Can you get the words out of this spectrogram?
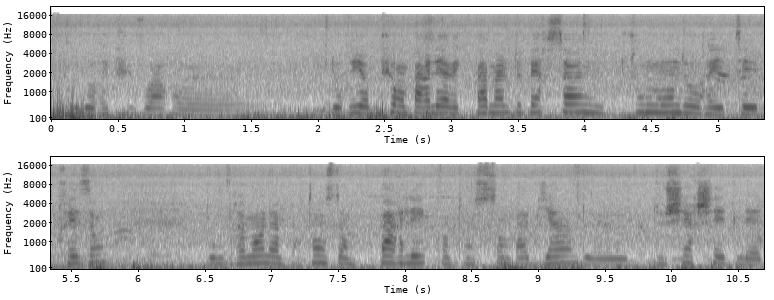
Il aurait pu voir, euh, il aurait pu en parler avec pas mal de personnes. Tout le monde aurait été présent. Donc vraiment l'importance d'en parler quand on se sent pas bien, de, de chercher de l'aide.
